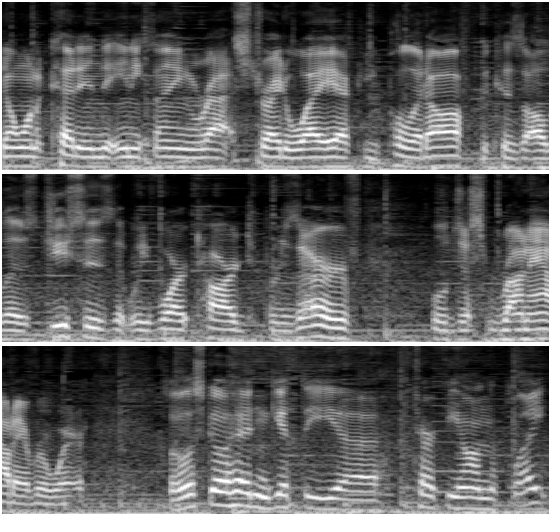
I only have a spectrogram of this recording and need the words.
don't want to cut into anything right straight away after you pull it off because all those juices that we've worked hard to preserve will just run out everywhere. So let's go ahead and get the uh, turkey on the plate.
